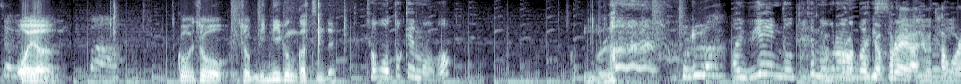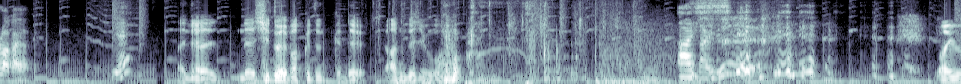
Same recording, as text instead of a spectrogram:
저 어, 야. 오빠. 그거 저, 저 미니건 같은데? 저거 어떻게 먹어? 아니 위에 있는데 어떻게 먹으라는 거야? 옆으로 해가지고 타고 올라가야 돼. 아니, 내가, 내가 시도해봤거든. 근데 안 되지, 그거. 아이씨. 나이스. 와, 이거,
